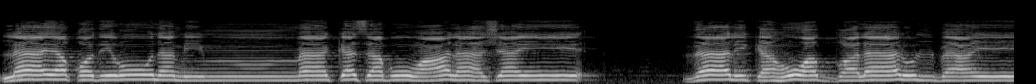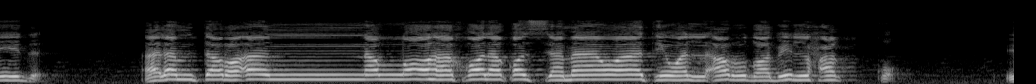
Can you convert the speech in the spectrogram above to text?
لا يقدرون مما كسبوا على شيء. ذلك هو الضلال البعيد. ألم تر أن الله خلق السماوات والأرض بالحق؟ إن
